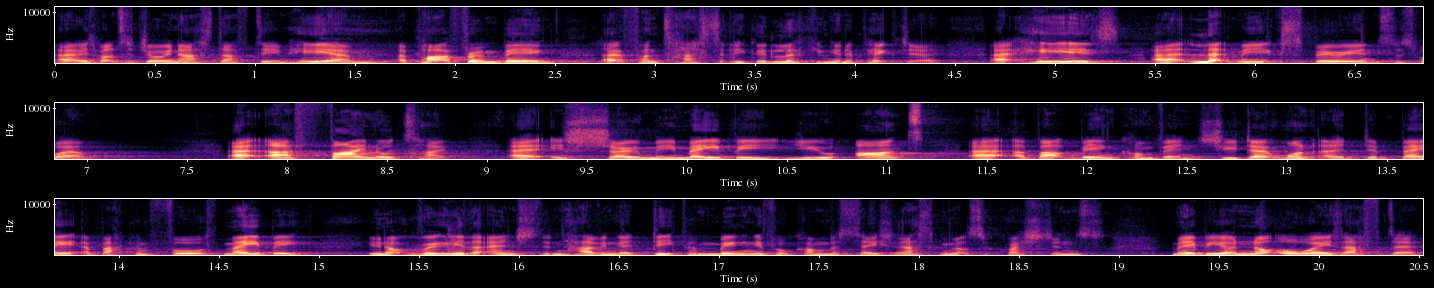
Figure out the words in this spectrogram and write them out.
uh, is about to join our staff team. He, um, apart from being uh, fantastically good looking in a picture, uh, he is uh, let me experience as well. Uh, our final type uh, is show me. Maybe you aren't uh, about being convinced. You don't want a debate, a back and forth. Maybe you're not really that interested in having a deep and meaningful conversation, asking lots of questions. Maybe you're not always after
